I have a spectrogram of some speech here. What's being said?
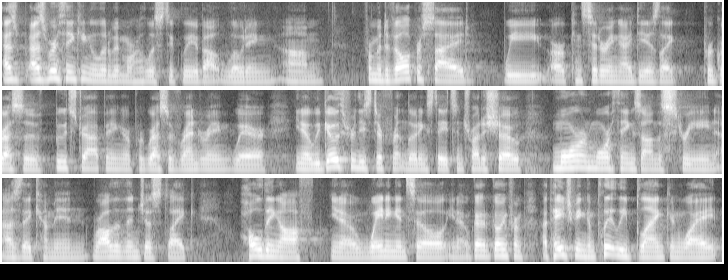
as, as we're thinking a little bit more holistically about loading, um, from a developer side, we are considering ideas like progressive bootstrapping or progressive rendering where you know, we go through these different loading states and try to show more and more things on the screen as they come in rather than just like holding off, you know, waiting until, you know, going from a page being completely blank and white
